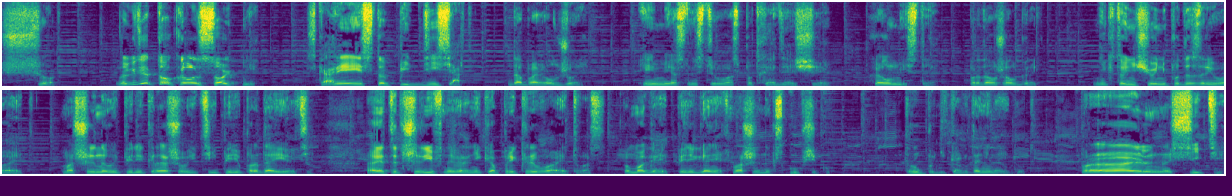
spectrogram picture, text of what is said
Черт, ну где-то около сотни. Скорее 150, добавил Джой. И местность у вас подходящая, холмистая. продолжал Грей. Никто ничего не подозревает. Машины вы перекрашиваете и перепродаете. А этот шериф наверняка прикрывает вас, помогает перегонять машины к скупщику. Трупы никогда не найдут. Правильно, Сити,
